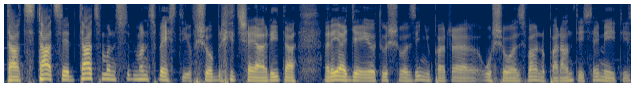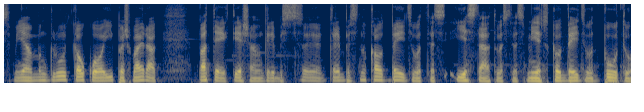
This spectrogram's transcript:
Tāds, tāds ir tāds mans, mans vēstījums šobrīd šajā rītā, reaģējot uz šo ziņu par, uh, uz šo zvanu par antisemītismu. Jā, man grūti kaut ko īpaši vairāk pateikt, tiešām gribas, uh, gribas nu kaut beidzot tas iestātos, tas miers, kaut beidzot būtu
